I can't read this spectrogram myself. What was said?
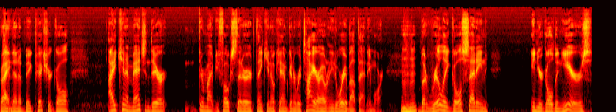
Right. and then a big picture goal i can imagine there there might be folks that are thinking okay i'm going to retire i don't need to worry about that anymore mm-hmm. but really goal setting in your golden years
